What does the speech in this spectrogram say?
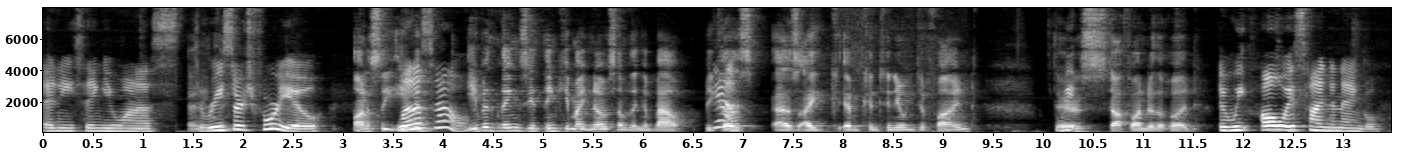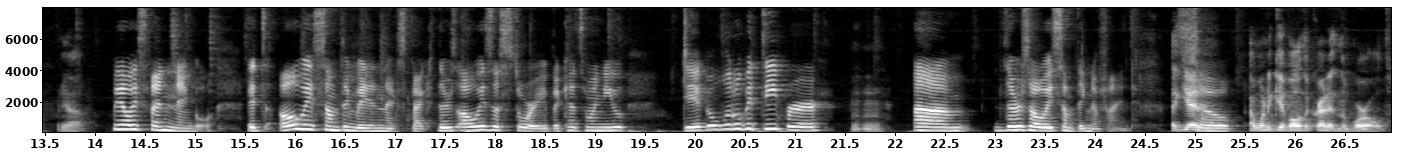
anything you want us to research for you, honestly, let even us know. even things you think you might know something about, because as I am continuing to find, there's stuff under the hood. and we always find an angle. Yeah, We always find an angle. It's always something we didn't expect. There's always a story because when you dig a little bit deeper, Mhm. um, there's always something to find. again, So- I want to give all the credit in the world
